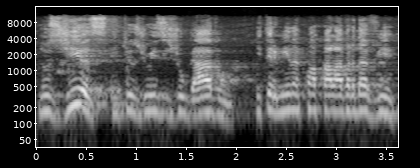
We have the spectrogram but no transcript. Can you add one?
nos dias em que os juízes julgavam e termina com a palavra Davi.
